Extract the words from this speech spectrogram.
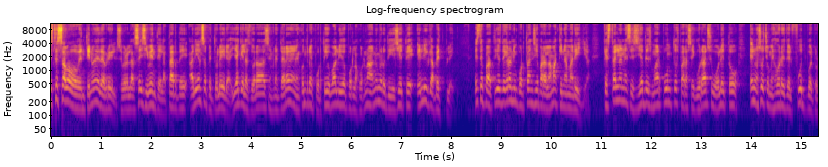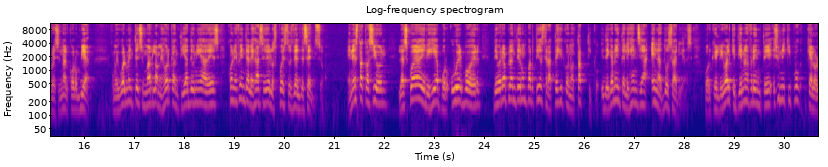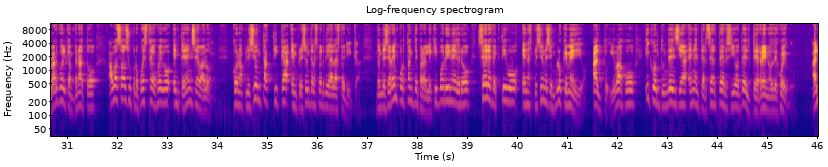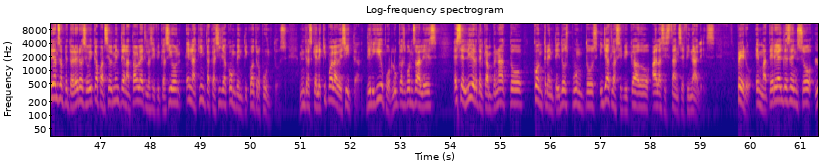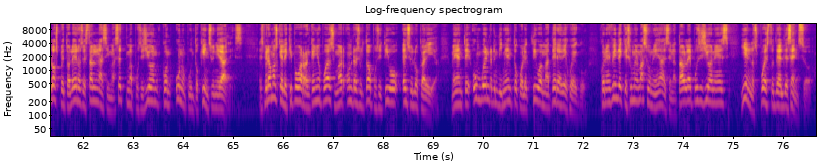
Este sábado 29 de abril, sobre las 6 y 20 de la tarde, Alianza Petrolera y Águilas Doradas se enfrentarán en el encuentro deportivo válido por la jornada número 17 en Liga Betplay. Este partido es de gran importancia para la máquina amarilla, que está en la necesidad de sumar puntos para asegurar su boleto en los ocho mejores del fútbol profesional colombiano, como igualmente en sumar la mejor cantidad de unidades con el fin de alejarse de los puestos del descenso. En esta ocasión, la escuadra dirigida por Uber Boer deberá plantear un partido estratégico no táctico y de gran inteligencia en las dos áreas, porque el rival que tiene al frente es un equipo que a lo largo del campeonato ha basado su propuesta de juego en tenencia de balón, con ampliación táctica en presión tras pérdida de la esférica, donde será importante para el equipo orinegro ser efectivo en las presiones en bloque medio, alto y bajo y contundencia en el tercer tercio del terreno de juego. Alianza Petrolera se ubica parcialmente en la tabla de clasificación en la quinta casilla con 24 puntos, mientras que el equipo alavesita, dirigido por Lucas González, es el líder del campeonato con 32 puntos y ya clasificado a las instancias finales. Pero en materia del descenso, los petroleros están en la séptima posición con 1.15 unidades. Esperamos que el equipo barranqueño pueda sumar un resultado positivo en su localía, mediante un buen rendimiento colectivo en materia de juego, con el fin de que sume más unidades en la tabla de posiciones y en los puestos del descenso.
